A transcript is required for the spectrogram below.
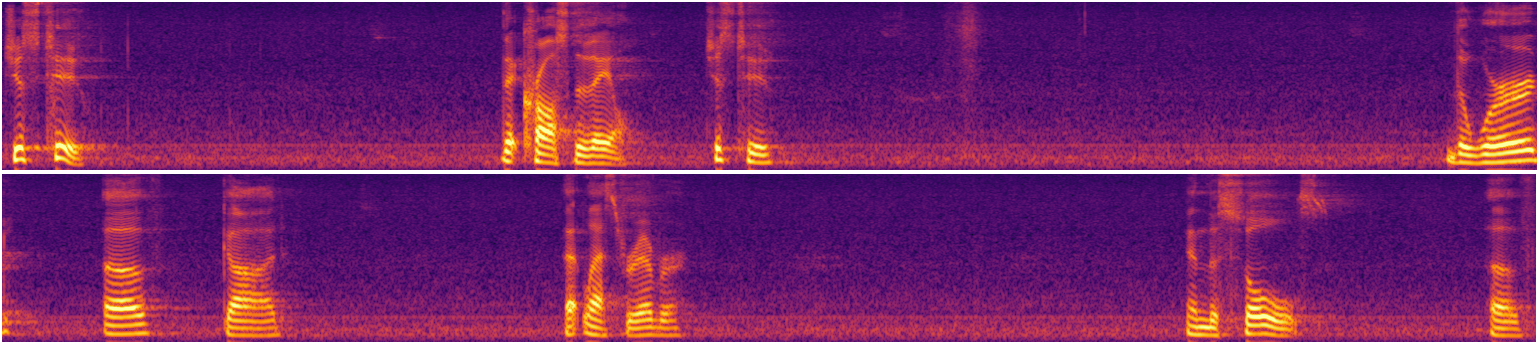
just two, that cross the veil. Just two. The Word of God that lasts forever. And the souls of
